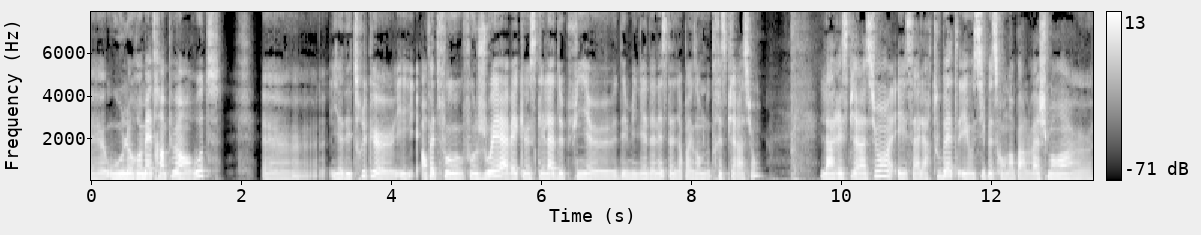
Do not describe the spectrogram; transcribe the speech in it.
euh, ou le remettre un peu en route. Il y a des trucs. en fait, faut faut jouer avec ce est là depuis des milliers d'années, c'est-à-dire par exemple notre respiration. La respiration et ça a l'air tout bête et aussi parce qu'on en parle vachement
